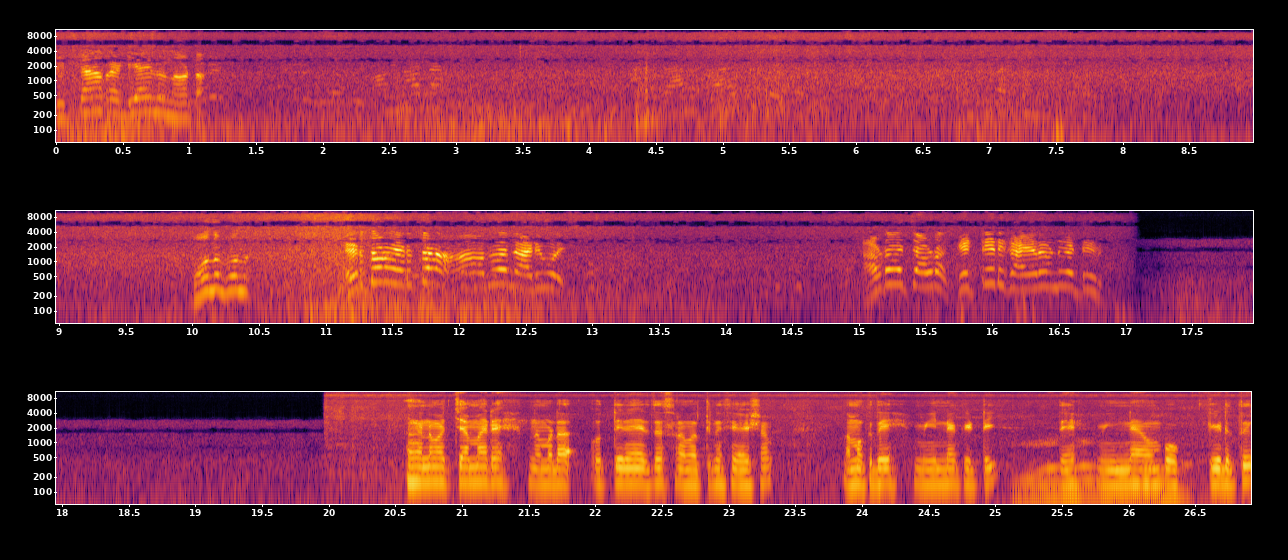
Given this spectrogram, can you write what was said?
ചുറ്റാൻ റെഡിയായി നിന്നോട്ടോ. പോന്നു പോന്നു. എടുത്തോണം എടുത്തോണം ആ അത് തന്നെ അടിപൊളി. അവിടെ വെച്ച് അവിടെ. കെട്ടിയിട് കയറുകൊണ്ട് കെട്ടിയിട്. അങ്ങനെ മച്ചാന്മാരെ നമ്മുടെ ഒത്തിരി നേരത്തെ ശ്രമത്തിന് ശേഷം നമുക്കിതേ മീനിനെ കിട്ടി. ഇതേ മീനിനെ അവൻ പൊക്കിയെടുത്ത്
